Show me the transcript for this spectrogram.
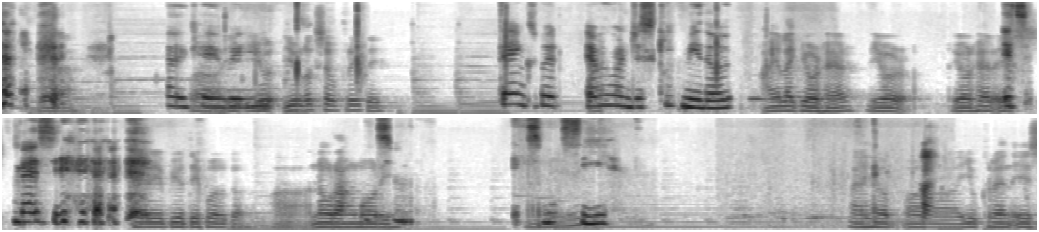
Yeah. okay, Wow, you, wait. you you look so pretty. Thanks, but everyone just keep me though. I like your hair. Your your hair is It's messy. very beautiful, girl. Uh, no rang mori. it's messy. I hope uh, Ukraine is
